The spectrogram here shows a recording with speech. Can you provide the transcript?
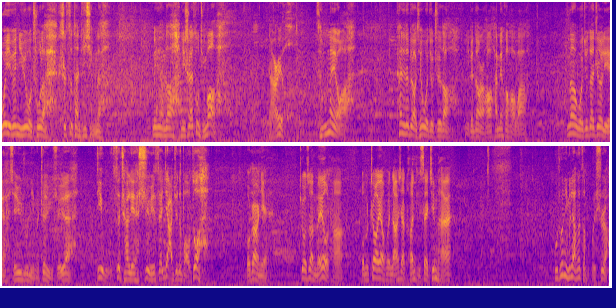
我以为你约我出来是刺探敌情的，没想到你是来送情报的。哪有？怎么没有啊？看你的表情我就知道你跟邓尔豪还没和好吧？那我就在这里先预祝你们振宇学院第五次蝉联世运赛亚军的宝座。我告诉你，就算没有他，我们照样会拿下团体赛金牌。我说你们两个怎么回事啊？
